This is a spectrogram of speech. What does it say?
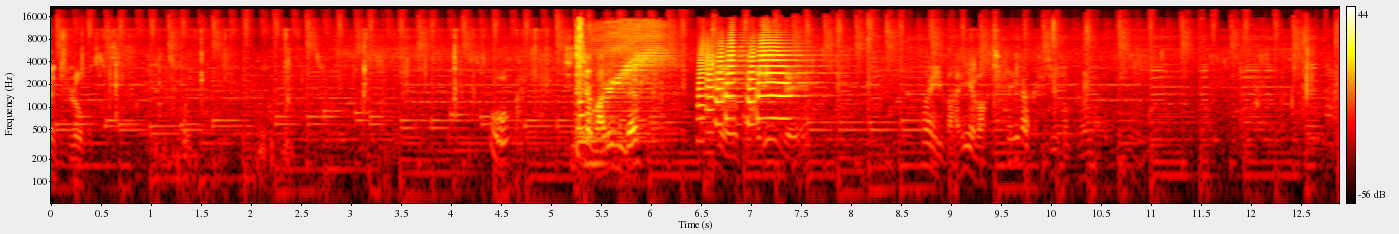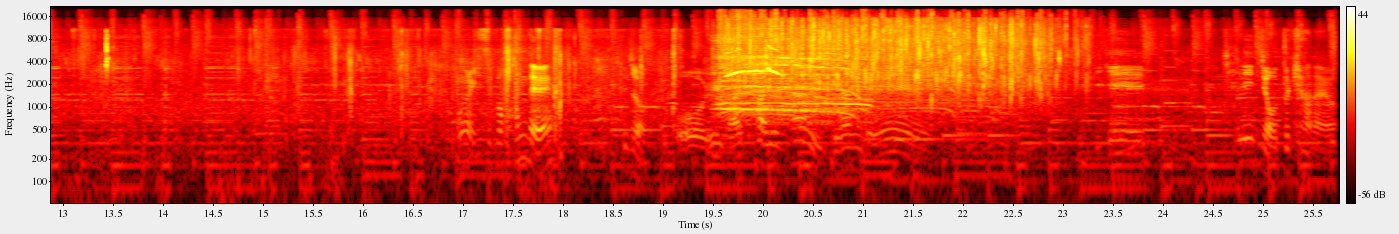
주변에 둘러보자 어? 진짜 말인데? 이거 말인데 형이 말이에 막 찰리가 그지고 그런 거 뭔가 있을 법한데 그죠? 오 여기 말 타는 사람이 있긴 한데 이게 찰리인지 어떻게 하나요?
